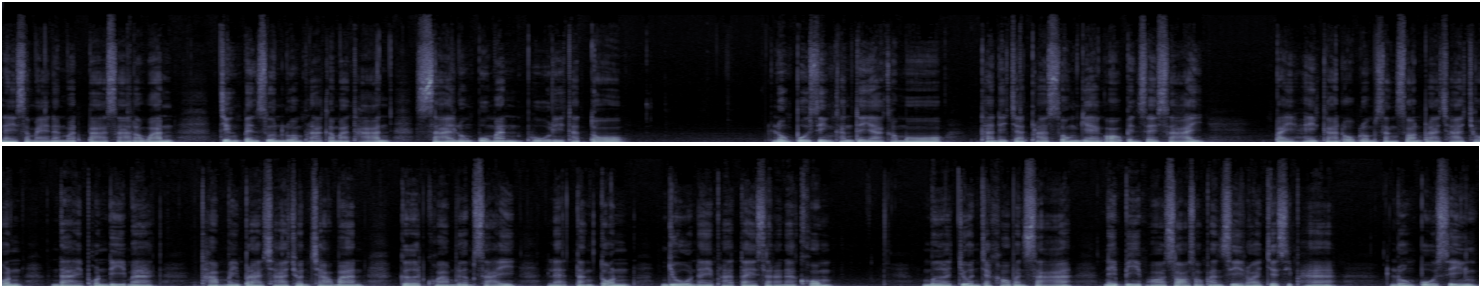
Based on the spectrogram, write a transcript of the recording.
ในสมัยนั้นวัดป่าสารวัน จึงเป็นศูนย์รวมพระกรรมฐาน สายหลวงปู่มั่นภูริทัตโตหลวงปู่สิงขันตยาขโม ท่านได้จัดพระสงฆ์แยกออกเป็นสายๆไปให้การอบรมสั่งสอนประชาชนได้ผลดีมากทำให้ประชาชนชาวบ้านเกิดความเลื่อมใสและตั้งตนอยู่ในพระไตรสรณคม เมื่อจวนจะเข้าพรรษา ในปีพศ 2475 หลวงปู่สิงห์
